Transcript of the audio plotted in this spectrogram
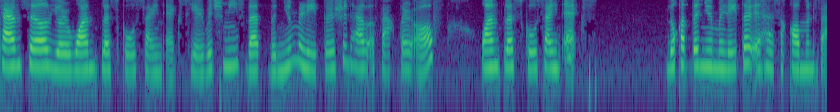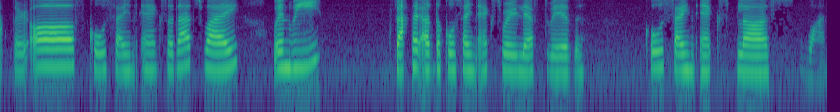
cancel your 1 plus cosine x here, which means that the numerator should have a factor of 1 plus cosine x. Look at the numerator, it has a common factor of cosine x. So that's why when we factor out the cosine x, we're left with cosine x plus 1.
